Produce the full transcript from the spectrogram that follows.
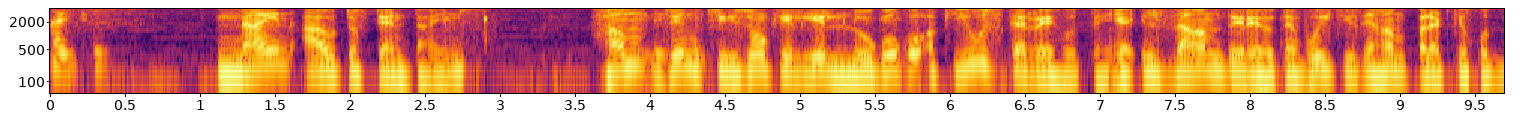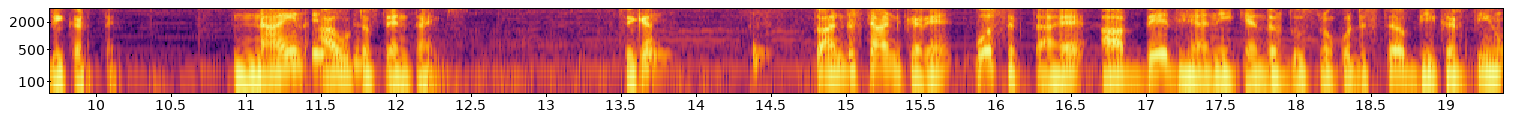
हाँ nine out of ten times हम जिन चीज़ों के लिए लोगों को अक्यूज कर रहे होते हैं या इल्ज़ाम दे रहे होते हैं वही चीज़ें हम पलट के खुद भी करते हैं। Nine out of ten times ठीक है? तो अंडरस्टैंड करें हो सकता है आप बेध्यानी के अंदर दूसरों को डिस्टर्ब भी करती हूँ।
